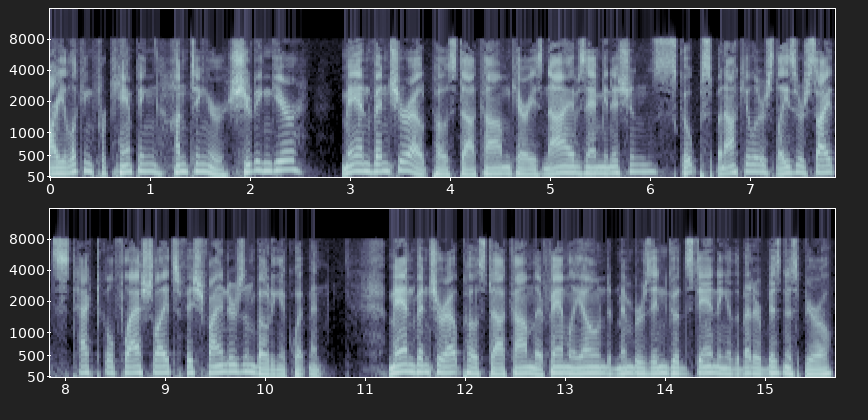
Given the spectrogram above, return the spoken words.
Are you looking for camping, hunting, or shooting gear? ManVentureOutpost.com carries knives, ammunition, scopes, binoculars, laser sights, tactical flashlights, fish finders, and boating equipment. ManVentureOutpost.com, they're family owned and members in good standing of the Better Business Bureau.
